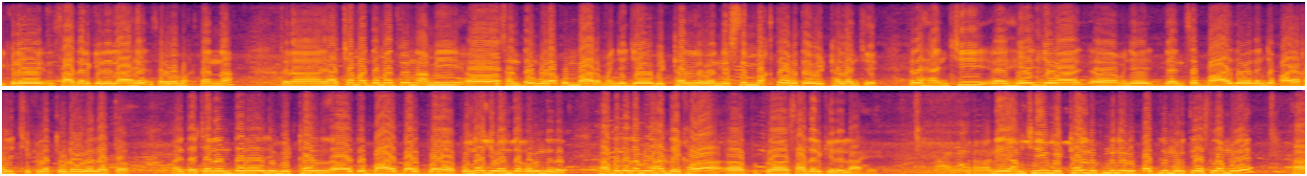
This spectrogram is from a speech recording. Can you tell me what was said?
इकडे सादर केलेला आहे सर्व भक्तांना. तर ह्याच्या माध्यमातून आम्ही संत गोरा कुंभार म्हणजे जे विठ्ठल निस्सिम भक्त होते विठ्ठलांचे तर ह्यांची हे जेव्हा म्हणजे त्यांचं बाळ जेव्हा त्यांच्या पायाखाली चिखलात तोडवलं जातं आणि त्याच्यानंतर जे विठ्ठल ते बाळ प- प- पुन्हा जिवंत करून देतात ह्याबद्दल आम्ही हा देखावा प- सादर केलेला आहे. आणि आमची विठ्ठल रुक्मिणी रूपातली मूर्ती असल्यामुळे हा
